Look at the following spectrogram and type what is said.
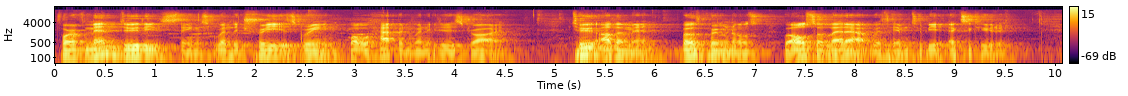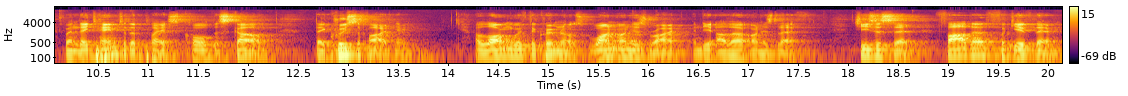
For if men do these things when the tree is green, what will happen when it is dry? Two other men, both criminals, were also led out with him to be executed. When they came to the place called the skull, they crucified him, along with the criminals, one on his right and the other on his left. Jesus said, Father, forgive them,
